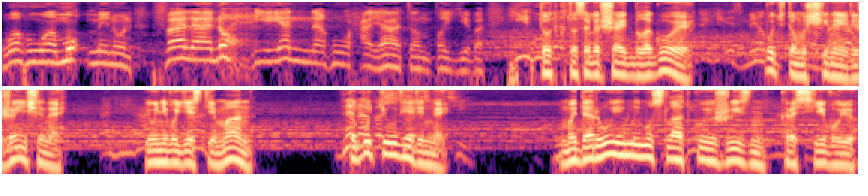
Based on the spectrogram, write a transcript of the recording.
وهو مؤمن فلنحيينه حياة طيبة Тот, кто совершает благое, будь то мужчина или женщина, и у него есть иман, то будьте уверены, мы даруем ему сладкую жизнь, красивую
